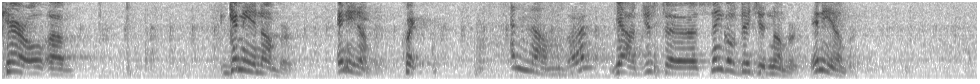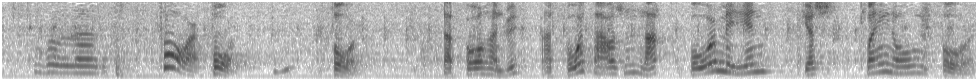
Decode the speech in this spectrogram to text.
Carol, uh, give me a number. Any number. Quick. A number? Yeah, just a single digit number. Any number. Well, uh, four. 4 Four. Not 400, not 4,000, not 4 million. Just plain old four.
